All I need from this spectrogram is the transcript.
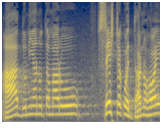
આ દુનિયાનું તમારું શ્રેષ્ઠ કોઈ ધન હોય,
